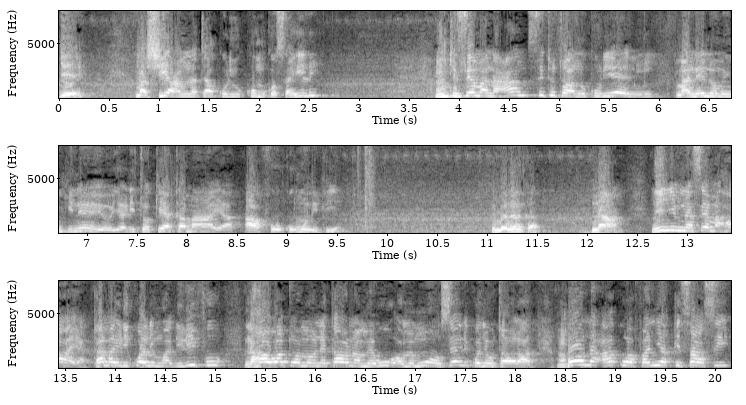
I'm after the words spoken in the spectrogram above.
Je mashia mnataka kulihukumu kosa hili? Mkisema naam si tutawanukulieni maneno mengineyo yalitokea kama haya alafu hukumuni pia. Imeleweka naam. Nyinyi mnasema haya kama ilikuwa ni mwadilifu na hawa watu wameonekana wamemua huseni kwenye utawala wake mbona akuwafanyia kisasi?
